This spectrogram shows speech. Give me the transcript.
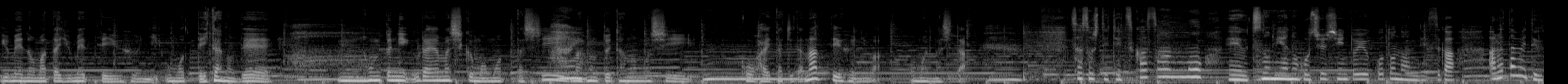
夢のまた夢っていうふうに思っていたので、うん、本当に羨ましくも思ったし、はい、まあ、本当に頼もしい後輩たちだなっていうふうには思いました。さあそして手塚さんも、えー、宇都宮のご出身ということなんですが改めて宇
